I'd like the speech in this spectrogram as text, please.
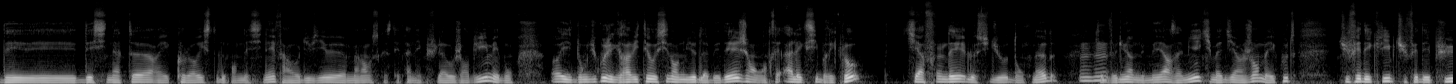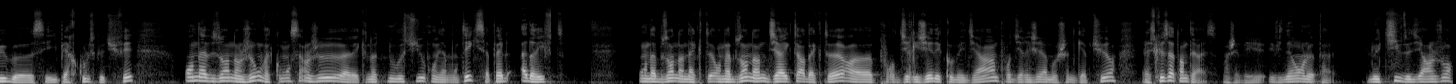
des dessinateurs et coloristes de bande dessinée. Enfin Olivier euh, maintenant parce que Stéphane n'est plus là aujourd'hui, mais bon. Ouais, donc du coup j'ai gravité aussi dans le milieu de la BD. J'ai rencontré Alexis Briclot qui a fondé le studio Dontnod qui est Mhm. devenu un de mes meilleurs amis et qui m'a dit un jour bah écoute tu fais des clips tu fais des pubs c'est hyper cool ce que tu fais on a besoin d'un jeu on va commencer un jeu avec notre nouveau studio qu'on vient monter qui s'appelle Adrift on a besoin d'un acteur on a besoin d'un directeur d'acteur euh, pour diriger des comédiens pour diriger la motion capture est-ce que ça t'intéresse? Moi j'avais évidemment le le kiff de dire un jour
